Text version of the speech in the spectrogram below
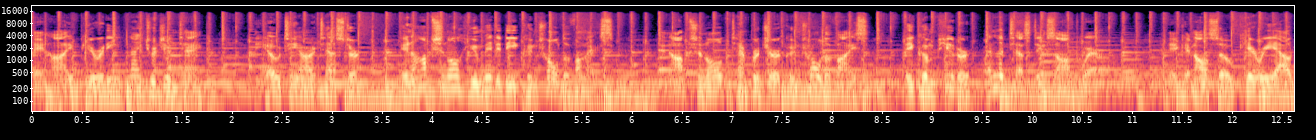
a high purity nitrogen tank, the OTR tester, an optional humidity control device, an optional temperature control device, a computer, and the testing software. It can also carry out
